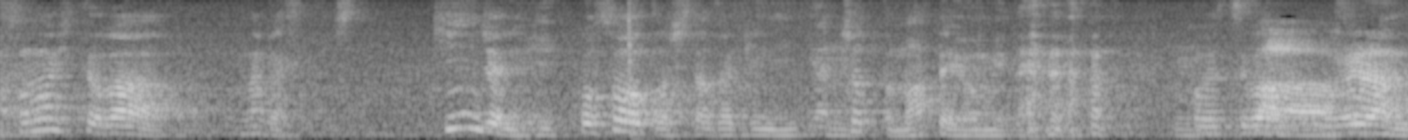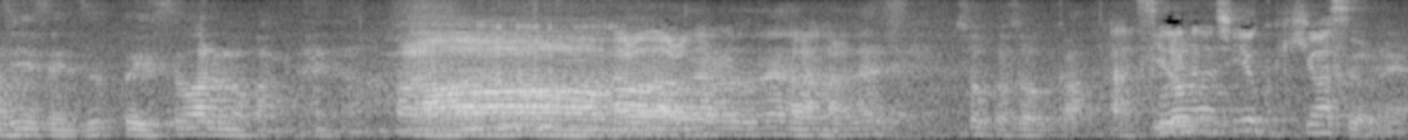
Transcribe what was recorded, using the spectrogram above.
かその人がなんか近所に引っ越そうとした時に「いやちょっと待てよ」みたいな、こいつがあー。俺らの人生にずっと居座るのかみたいな。ああー。なるほどね。なるほどね。はいそうかそうか。あそういう話よく聞きますよね。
